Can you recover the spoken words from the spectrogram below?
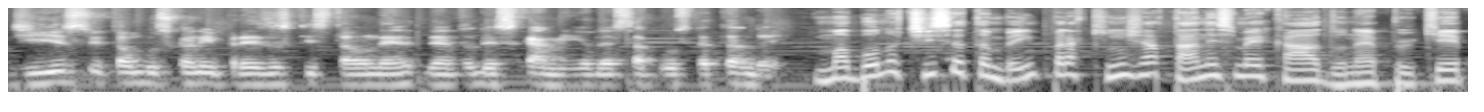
disso e estão buscando empresas que estão dentro desse caminho, dessa busca também. Uma boa notícia também para quem já está nesse mercado, né? Porque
